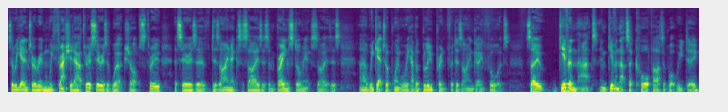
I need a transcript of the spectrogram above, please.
So we get into a room and we thrash it out through a series of workshops, through a series of design exercises and brainstorming exercises. Uh, we get to a point where we have a blueprint for design going forwards. So, given that, and given that's a core part of what we do,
